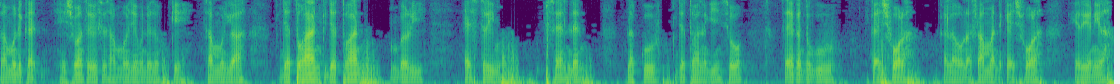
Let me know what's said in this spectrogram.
Sama dekat H1 saya rasa sama je benda tu. Okay Sama juga lah. Kejatuhan Kejatuhan Memberi Extreme Sell Dan Berlaku Kejatuhan lagi. So Saya akan tunggu Dekat H4 lah Kalau nak selamat dekat H4 lah. Area ni lah.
